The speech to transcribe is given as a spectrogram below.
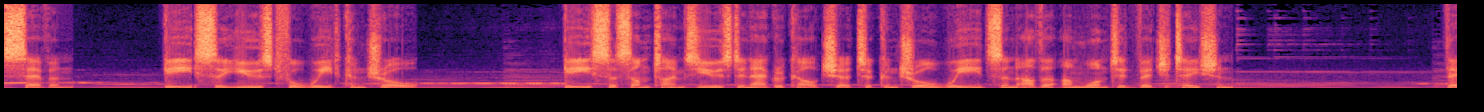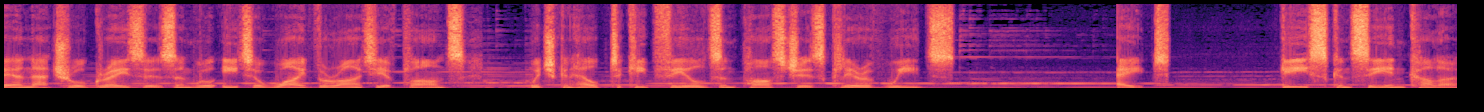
7. Geese are used for weed control. Geese are sometimes used in agriculture to control weeds and other unwanted vegetation. They are natural grazers and will eat a wide variety of plants, which can help to keep fields and pastures clear of weeds. 8. Geese can see in color.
